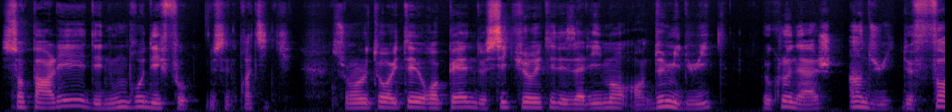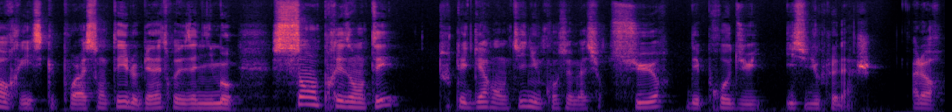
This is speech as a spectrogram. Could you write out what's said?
sans parler des nombreux défauts de cette pratique. Selon l'autorité européenne de sécurité des aliments en 2008, le clonage induit de forts risques pour la santé et le bien-être des animaux, sans présenter toutes les garanties d'une consommation sûre des produits issus du clonage. Alors,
